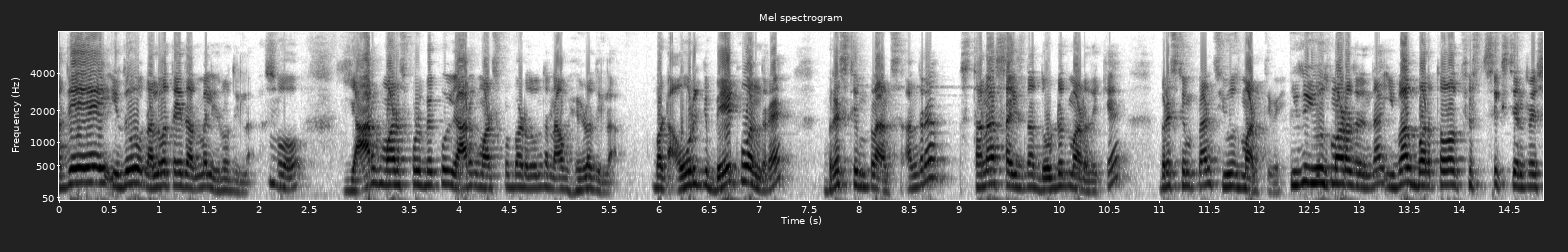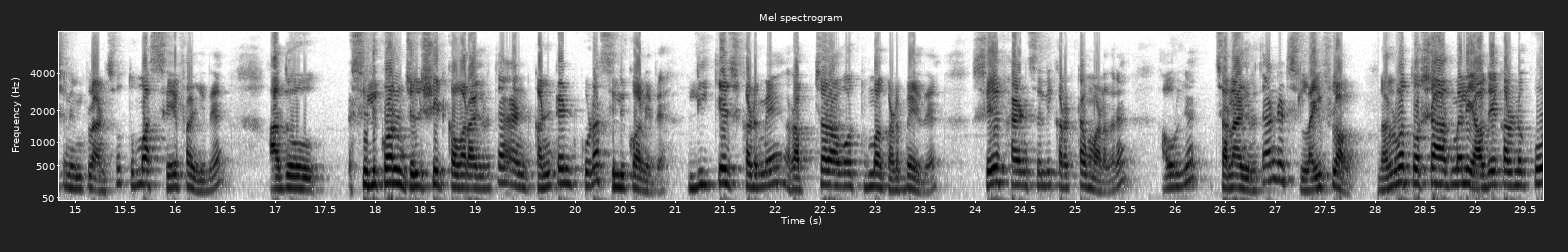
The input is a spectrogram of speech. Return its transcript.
ಅದೇ ಇದು ನಲ್ವತ್ತೈದು ಆದ್ಮೇಲೆ ಇರೋದಿಲ್ಲ. ಸೊ ಯಾರಿಗೆ ಮಾಡಿಸ್ಕೊಳ್ಬೇಕು, ಯಾರಿಗೆ ಮಾಡಿಸ್ಕೊಳ್ಬಾರ್ದು ಅಂತ ನಾವು ಹೇಳೋದಿಲ್ಲ. ಬಟ್ ಅವ್ರಿಗೆ ಬೇಕು ಅಂದ್ರೆ ಬ್ರೆಸ್ಟ್ ಇಂಪ್ಲಾಂಟ್ಸ್ ಅಂದ್ರೆ ಸ್ತನ ಸೈಜ್ನ ದೊಡ್ಡದು ಮಾಡೋದಕ್ಕೆ ಬ್ರೆಸ್ಟ್ ಇಂಪ್ಲಾಂಟ್ಸ್ ಯೂಸ್ ಮಾಡ್ತೀವಿ. ಇದು ಯೂಸ್ ಮಾಡೋದ್ರಿಂದ ಇವಾಗ ಬರ್ತಾ ಫಿಫ್ತ್ ಸಿಕ್ಸ್ ಜನರೇಷನ್ ಇಂಪ್ಲಾಂಟ್ಸ್ ತುಂಬಾ ಸೇಫ್ ಆಗಿದೆ. ಅದು ಸಿಲಿಕಾನ್ ಜೆಲ್ ಶೀಟ್ ಕವರ್ ಆಗಿರುತ್ತೆ ಅಂಡ್ ಕಂಟೆಂಟ್ ಕೂಡ ಸಿಲಿಕಾನ್ ಇದೆ. ಲೀಕೇಜ್ ಕಡಿಮೆ ರಪ್ಚರ್ ಆಗೋದು ತುಂಬಾ ಕಡಿಮೆ ಇದೆ. ಸೇಫ್ ಹ್ಯಾಂಡ್ಸ್ ಅಲ್ಲಿ ಕರೆಕ್ಟಾಗಿ ಮಾಡಿದ್ರೆ ಅವ್ರಿಗೆ ಚೆನ್ನಾಗಿರುತ್ತೆ ಅಂಡ್ ಇಟ್ಸ್ ಲೈಫ್ ಲಾಂಗ್ ನಲ್ವತ್ತು ವರ್ಷ ಆದ್ಮೇಲೆ ಯಾವುದೇ ಕಾರಣಕ್ಕೂ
